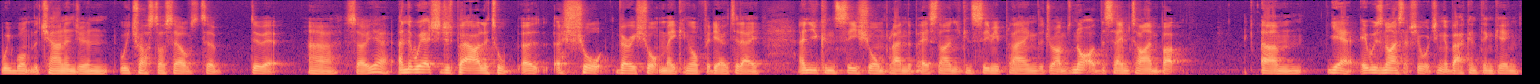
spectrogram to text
we want the challenge and we trust ourselves to do it. Uh, so yeah, and then we actually just put out a little, uh, a short, very short making of video today, and you can see Sean playing the bass line, you can see me playing the drums, not at the same time, but um, yeah, it was nice actually watching it back and thinking,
